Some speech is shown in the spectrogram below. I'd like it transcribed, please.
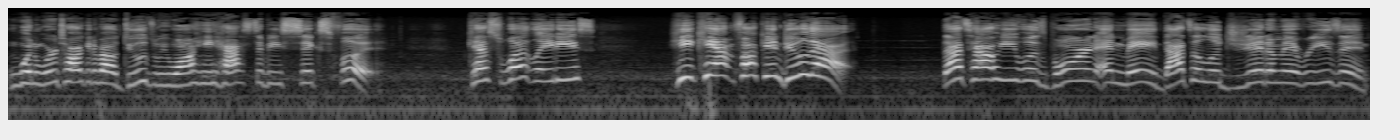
when we're talking about dudes we want, he has to be six foot. Guess what, ladies? He can't fucking do that. That's how he was born and made. That's a legitimate reason.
